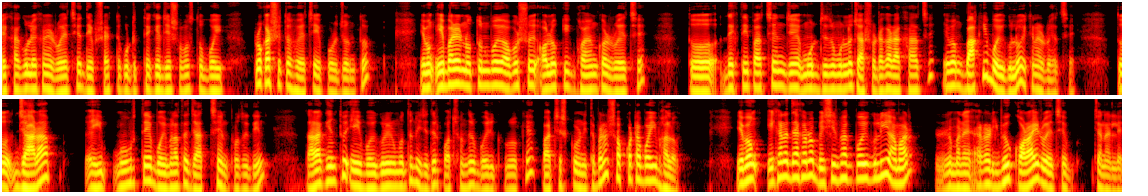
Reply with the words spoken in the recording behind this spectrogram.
লেখাগুলো এখানে রয়েছে। দেব সাহিত্য কুটির থেকে যে সমস্ত বই প্রকাশিত হয়েছে এ পর্যন্ত। এবং এবারে নতুন বই অবশ্যই অলৌকিক ভয়ঙ্কর রয়েছে। তো দেখতেই পাচ্ছেন যে মুদ্রিত মূল্য চারশো টাকা রাখা আছে এবং বাকি বইগুলো এখানে রয়েছে। তো যারা এই মুহূর্তে বইমেলাতে যাচ্ছেন প্রতিদিন তারা কিন্তু এই বইগুলির মধ্যে নিজেদের পছন্দের বইগুলোকে পারচেস করে নিতে পারেন। সবকটা বই ভালো। এবং এখানে দেখানো বেশিরভাগ বইগুলি আমার মানে একটা রিভিউ করাই রয়েছে চ্যানেলে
